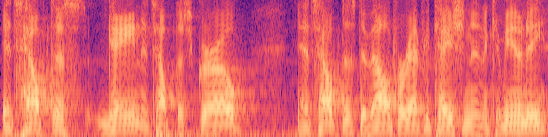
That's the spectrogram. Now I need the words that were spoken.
It's helped us gain, it's helped us grow, it's helped us develop a reputation in the community.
